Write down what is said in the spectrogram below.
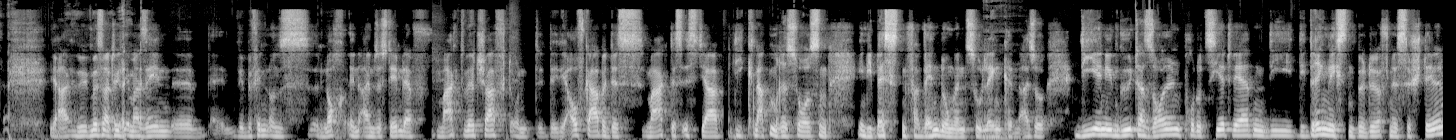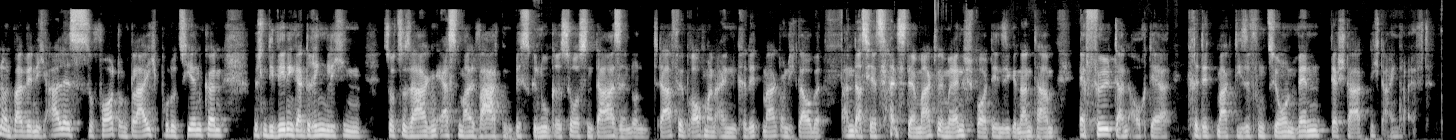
Ja, wir müssen natürlich immer sehen, äh, wir befinden uns noch in einem System der Marktwirtschaft und die Aufgabe des Marktes ist ja, die knappen Ressourcen in die besten Verwendungen zu lenken. Also diejenigen Güter sollen produziert werden, die die dringlichsten Bedürfnisse stillen. Und weil wir nicht alles sofort und gleich produzieren können, müssen die weniger dringlichen sozusagen erstmal warten, bis genug Ressourcen da sind. Und dafür braucht man einen Kreditmarkt. Und ich glaube, anders jetzt als der Markt im Rennsport, den Sie genannt haben, erfüllt dann auch der Kreditmarkt diese Funktion, wenn der Staat nicht eingreift.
